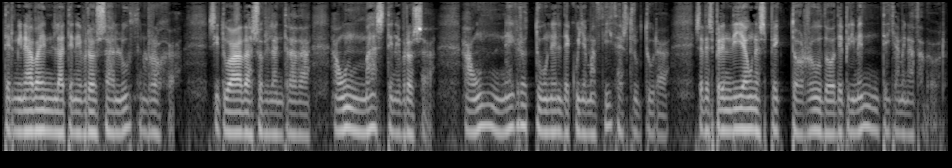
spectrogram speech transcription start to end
terminaba en la tenebrosa luz roja, situada sobre la entrada, aún más tenebrosa, a un negro túnel de cuya maciza estructura se desprendía un aspecto rudo, deprimente y amenazador.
